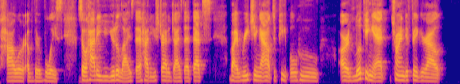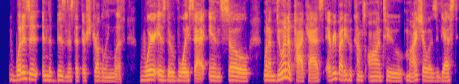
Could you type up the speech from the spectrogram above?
power of their voice. So, how do you utilize that? How do you strategize that? That's by reaching out to people who are looking at trying to figure out what is it in the business that they're struggling with? Where is their voice at? And so when i'm doing a podcast everybody who comes on to my show as a guest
